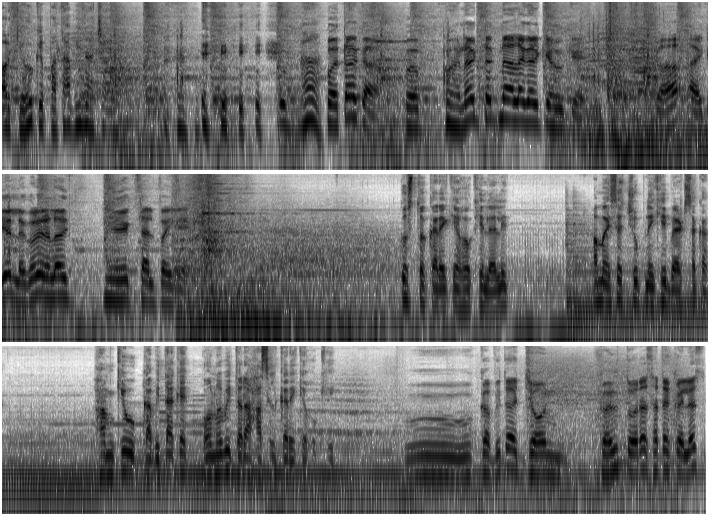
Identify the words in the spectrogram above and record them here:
और केहू के पता भी ना चला। हाँ। पता का? भनक तक ना लगल केहू के। का आइडिया लगल रहला एक साल पहले। कुछ तो करे के होखी ललित। हम ऐसे चुप नहीं बैठ सकत। हम के वो कविता के कोनो भी तरह हासिल करे के। होखी कविता जॉन कल तोरा साथे कैलस?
